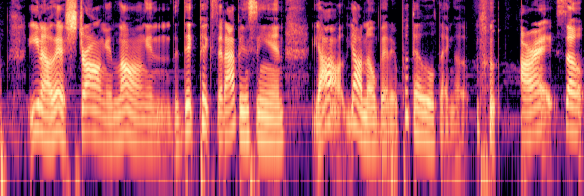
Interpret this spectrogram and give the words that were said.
you know, they're strong and long. And the dick pics that I've been seeing, y'all, y'all know better. Put that little thing up. All right. So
